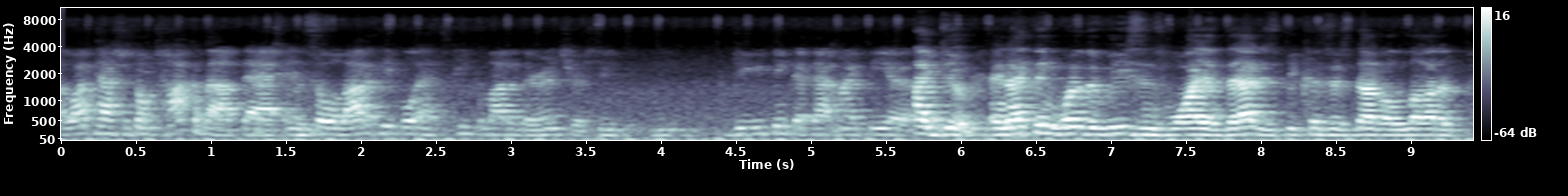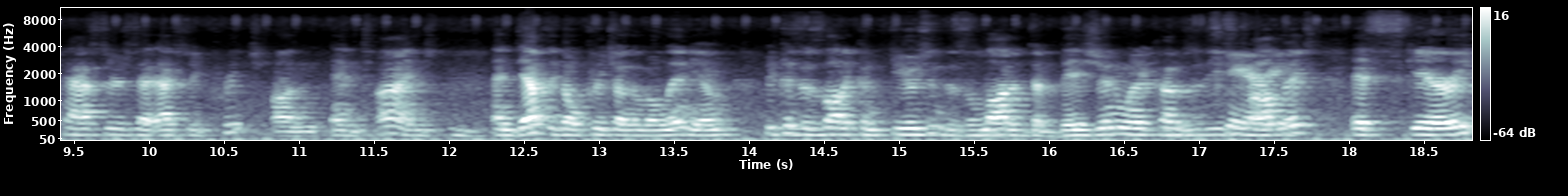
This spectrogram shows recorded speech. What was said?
a lot of pastors don't talk about that, and so a lot of people, that's piqued a lot of their interest. Do you think that that might be a? I do, and I think one of the reasons why of that is because there's not a lot of pastors that actually preach on end times, Mm-hmm. and definitely don't preach on the millennium, because there's a lot of confusion, there's a lot of division when it comes to these Scary. topics. It's scary.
